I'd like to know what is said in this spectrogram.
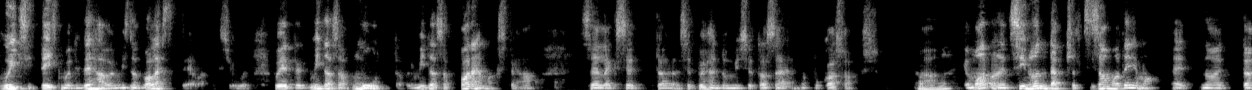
võiksid teistmoodi teha või mis nad valesti teevad, eks ju, või et, et mida saab muuta või mida saab paremaks teha selleks, et see pühendumise tase nagu kasvaks. ja ma arvan, et siin on täpselt seesama teema, et noh, et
